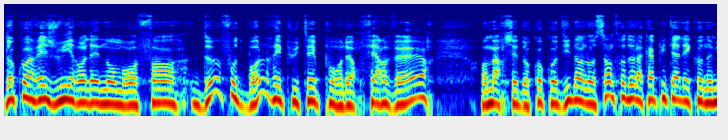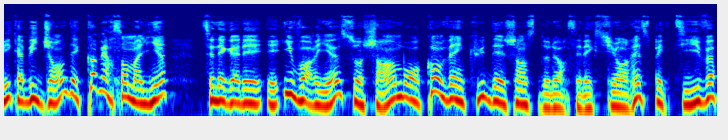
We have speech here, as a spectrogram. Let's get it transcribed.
De quoi réjouir les nombreux fans de football réputés pour leur ferveur. Au marché de Cocody, dans le centre de la capitale économique Abidjan, des commerçants maliens, sénégalais et ivoiriens se chambrent convaincus des chances de leur sélection respective.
